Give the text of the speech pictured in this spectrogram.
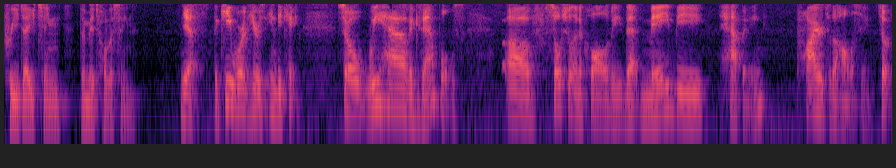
predating the mid Holocene. Yes, the key word here is indicate. So we have examples of social inequality that may be happening prior to the Holocene. So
